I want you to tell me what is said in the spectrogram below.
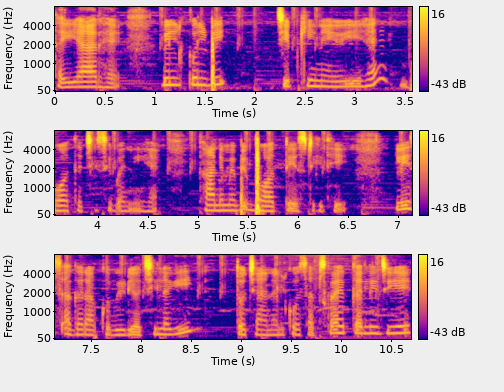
तैयार है। बिल्कुल भी चिपकी नहीं हुई है, बहुत अच्छी सी बनी है। खाने में भी बहुत टेस्टी थी। प्लीज़ अगर आपको वीडियो अच्छी लगी तो चैनल को सब्सक्राइब कर लीजिए।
